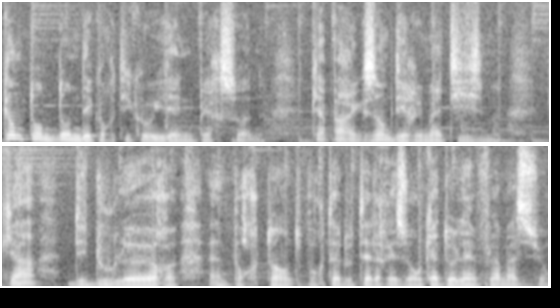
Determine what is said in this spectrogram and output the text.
Quand on donne des corticoïdes à une personne qui a par exemple des rhumatismes, qui a des douleurs importantes pour telle ou telle raison, qui a de l'inflammation,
